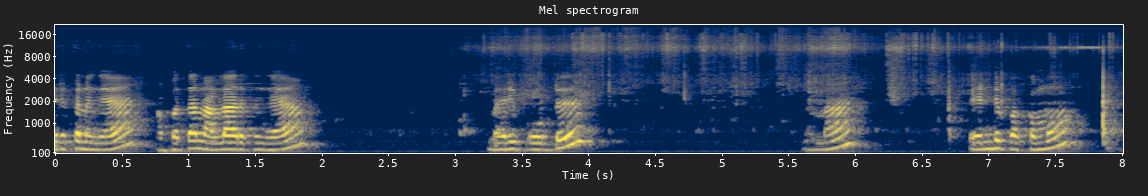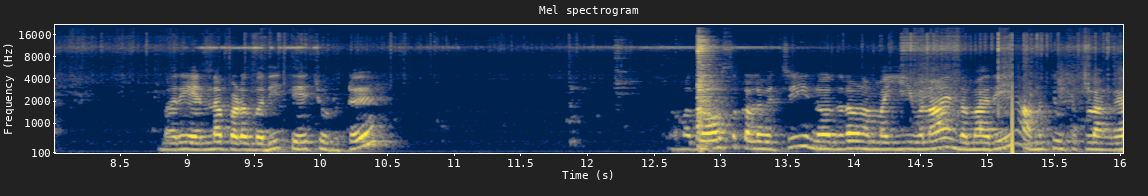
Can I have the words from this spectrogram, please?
இருக்கணுங்க. அப்போ தான் நல்லா இருக்குங்க. மாதிரி போட்டு நம்ம ரெண்டு பக்கமும் இது மாதிரி எண்ணெய் படும்படி தேய்ச்சி விட்டுட்டு நம்ம தோசைக்கல்லை வச்சு இன்னொரு தடவை நம்ம ஈவனாக இந்த மாதிரி அமுத்தி விட்டுக்கலாங்க.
